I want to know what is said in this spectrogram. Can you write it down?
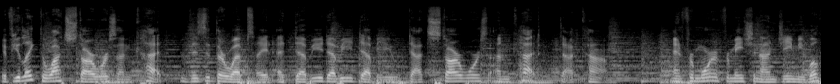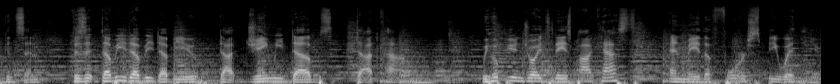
If you'd like to watch Star Wars Uncut, visit their website at www.starwarsuncut.com. And for more information on Jamie Wilkinson, visit www.jamiedubs.com. We hope you enjoyed today's podcast, and may the Force be with you.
